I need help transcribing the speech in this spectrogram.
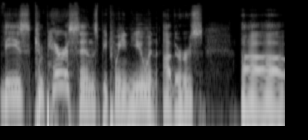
these comparisons between you and others uh,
